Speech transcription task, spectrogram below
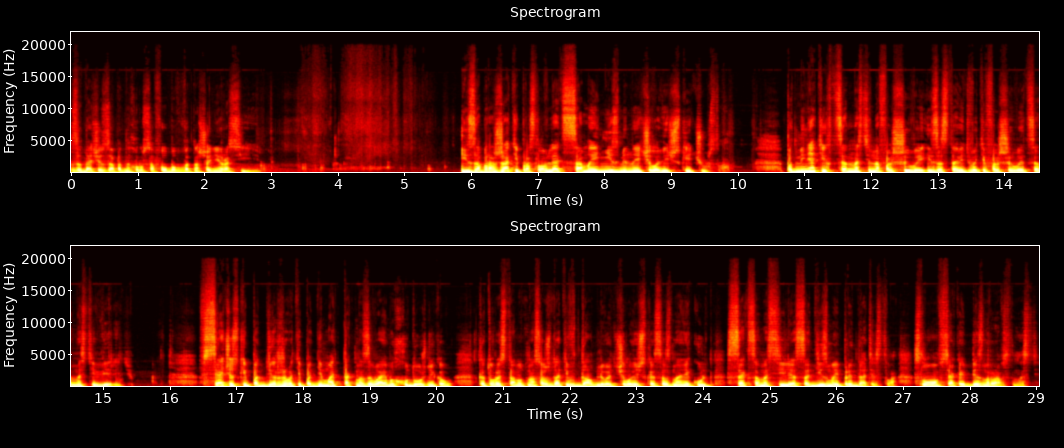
задачи западных русофобов в отношении России. Изображать и прославлять самые низменные человеческие чувства. Подменять их ценности на фальшивые и заставить в эти фальшивые ценности верить всячески поддерживать и поднимать так называемых художников, которые станут насаждать и вдалбливать в человеческое сознание культ секса, насилия, садизма и предательства, словом, всякой безнравственности.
